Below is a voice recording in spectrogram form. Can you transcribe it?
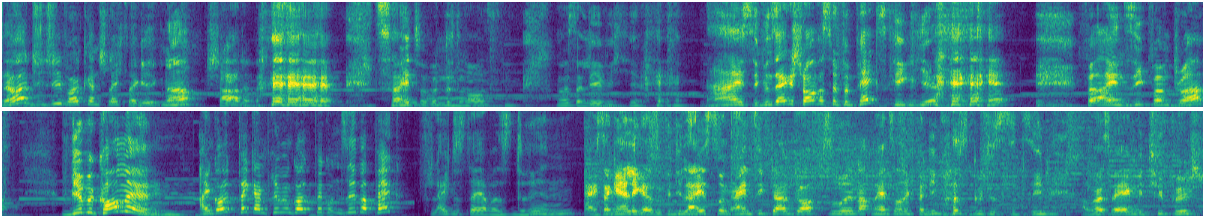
Ja, GG war kein schlechter Gegner. Schade. Zweite Runde draußen. Was erlebe ich hier? nice. Ich bin sehr gespannt, was wir für Packs kriegen hier. für einen Sieg beim Draft. Wir bekommen ein Goldpack, ein Premium Goldpack und ein Silberpack. Vielleicht ist da ja was drin. Ja, ich sag ehrlich, also für die Leistung, einen Sieg da im Draft zu holen, hat man jetzt auch nicht verdient, was Gutes zu ziehen. Aber das wäre irgendwie typisch,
